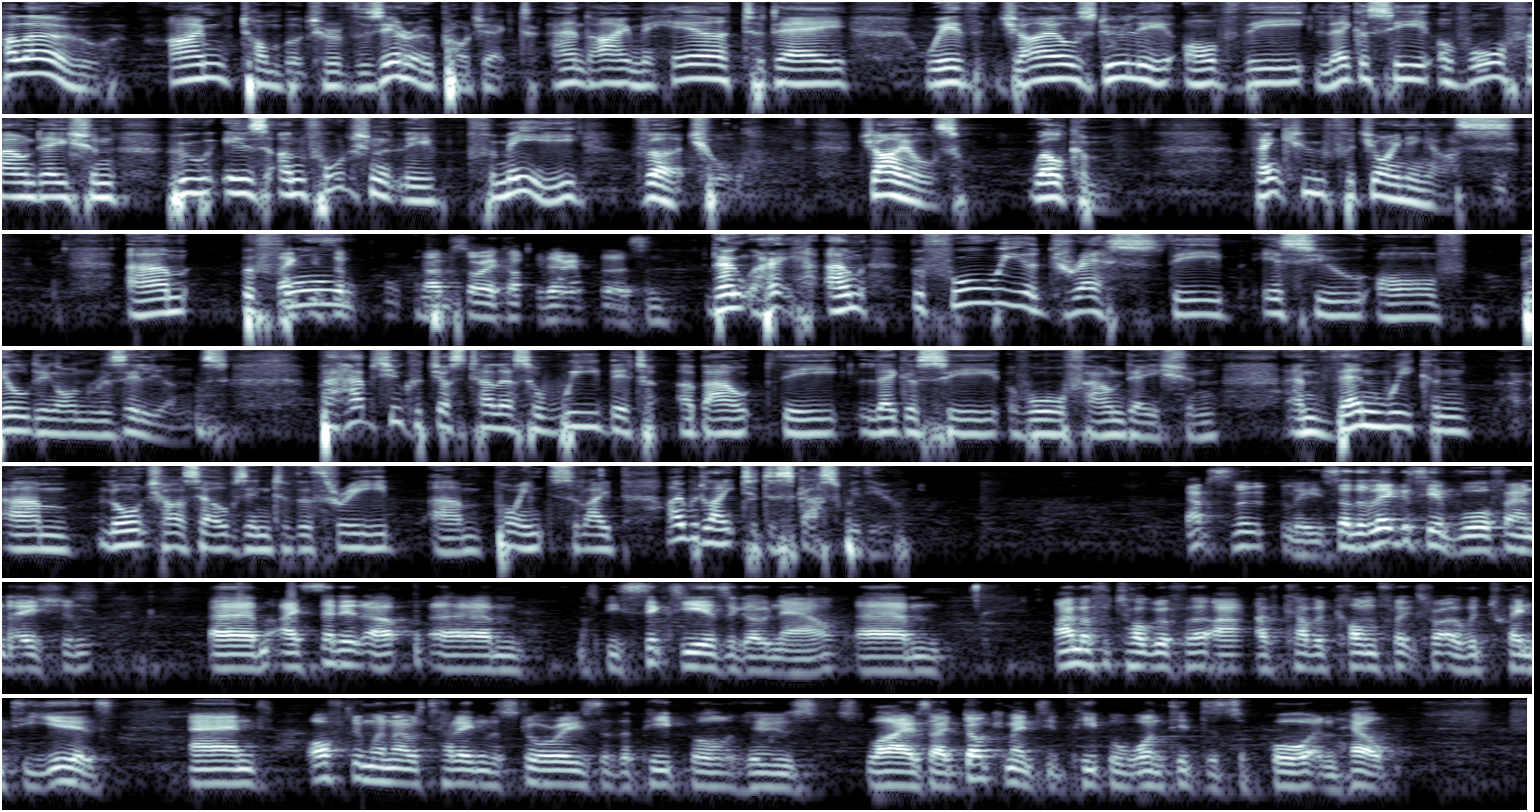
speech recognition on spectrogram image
Hello, I'm Tom Butcher of the Zero Project, and I'm here today with Giles Duley of the Legacy of War Foundation, who is unfortunately, for me, virtual. Giles, welcome. Thank you for joining us. Um, before, so I'm sorry I can't be there in person. Don't worry. Um, before we address the issue of building on resilience. Perhaps you could just tell us a wee bit about the Legacy of War Foundation, and then we can um, launch ourselves into the three um, points that I, I would like to discuss with you. Absolutely. So the Legacy of War Foundation, um, I set it up, um, must be six years ago now. Um, I'm a photographer. I've covered conflicts for over 20 years. And often when I was telling the stories of the people whose lives I documented, people wanted to support and help.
